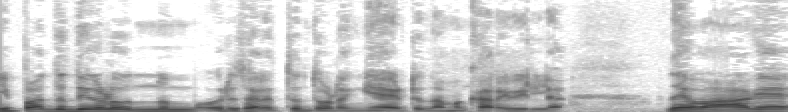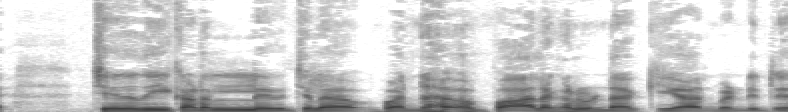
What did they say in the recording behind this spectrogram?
ഈ പദ്ധതികളൊന്നും ഒരു സ്ഥലത്തും തുടങ്ങിയായിട്ട് നമുക്കറിവില്ല. അദ്ദേഹം ആകെ ചെയ്തത് ഈ കടലിൽ ചില പിന്നെ പാലങ്ങൾ ഉണ്ടാക്കിയാൻ വേണ്ടിയിട്ട്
